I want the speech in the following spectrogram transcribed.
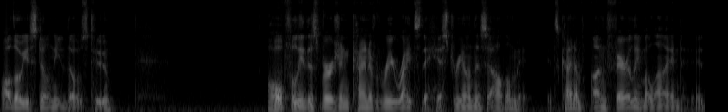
although you still need those too. Hopefully, this version kind of rewrites the history on this album. It, it's kind of unfairly maligned. It,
